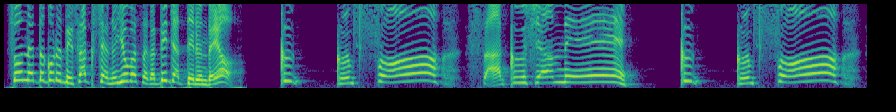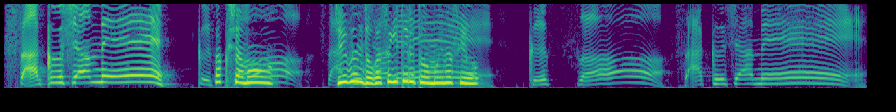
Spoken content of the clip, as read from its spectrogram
そんなところで作者の弱さが出ちゃってるんだよ。く、くっそー！作者名！く、くっそー！作者名！作者も十分度が過ぎてると思いますよ。くっそー！作者名！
